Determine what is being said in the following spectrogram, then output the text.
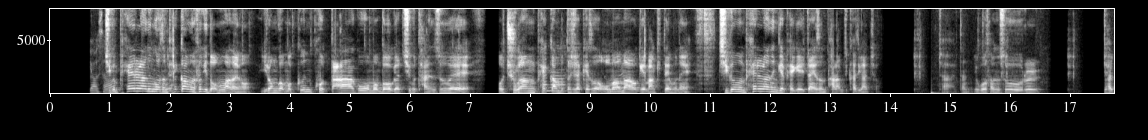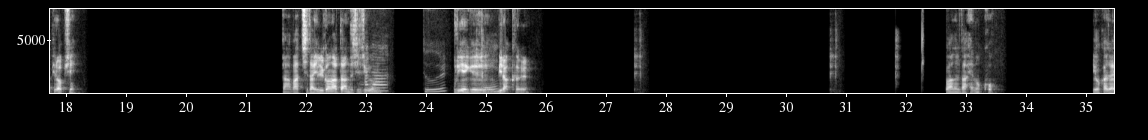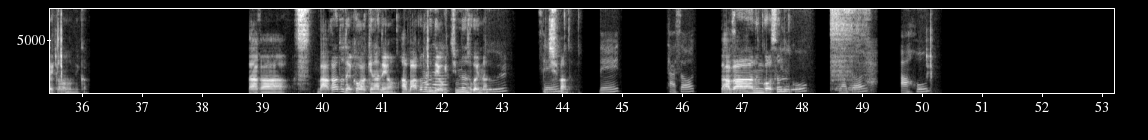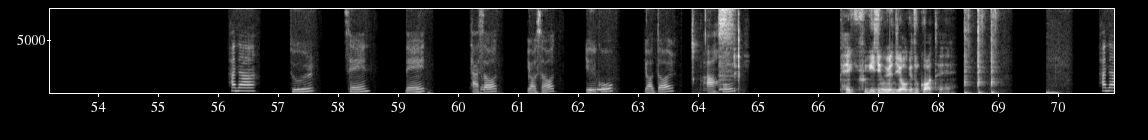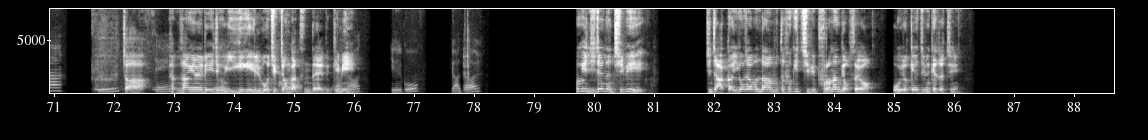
여섯, 지금 패를 하는 것은 일곱. 패감은 흙이 너무 많아요. 이런 거 뭐 끊고 따고 뭐 먹여치고 단수에 뭐 중앙 패감부터 시작해서 둘. 어마어마하게 많기 때문에 지금은 패를 하는 게 백의 입장에서는 바람직하지가 않죠. 자 일단 요거 선수를 이제 할 필요 없이 자 마치 다 읽어놨다는 듯이 지금 하나, 둘, 우리의 그 셋. 미라클 교환을 다 해놓고 이거까지 아예 끊어놓습니까? 나가 막아도 될 것 같긴 하네요. 아 막으면 근데 하나, 여기 찝는 수가 있나? 둘, 셋, 시간 넷, 다섯, 나가는 것은 일곱, 여덟, 아홉, 하나, 둘, 셋, 넷, 다섯, 여섯, 일곱, 여덟, 아홉, 백 흙이 지금 왠지 여기 둘 것 같아. 하나, 둘, 자 셋, 변상일이 지금 넷, 이기기 일보 직전 다섯, 같은데 느낌이 여섯, 일곱, 여덟, 흙이 이제는 집이 진짜 아까 이거 잡은 다음부터 흙이 집이 불어난 게 없어요. 오히려 깨지면 깨졌지.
